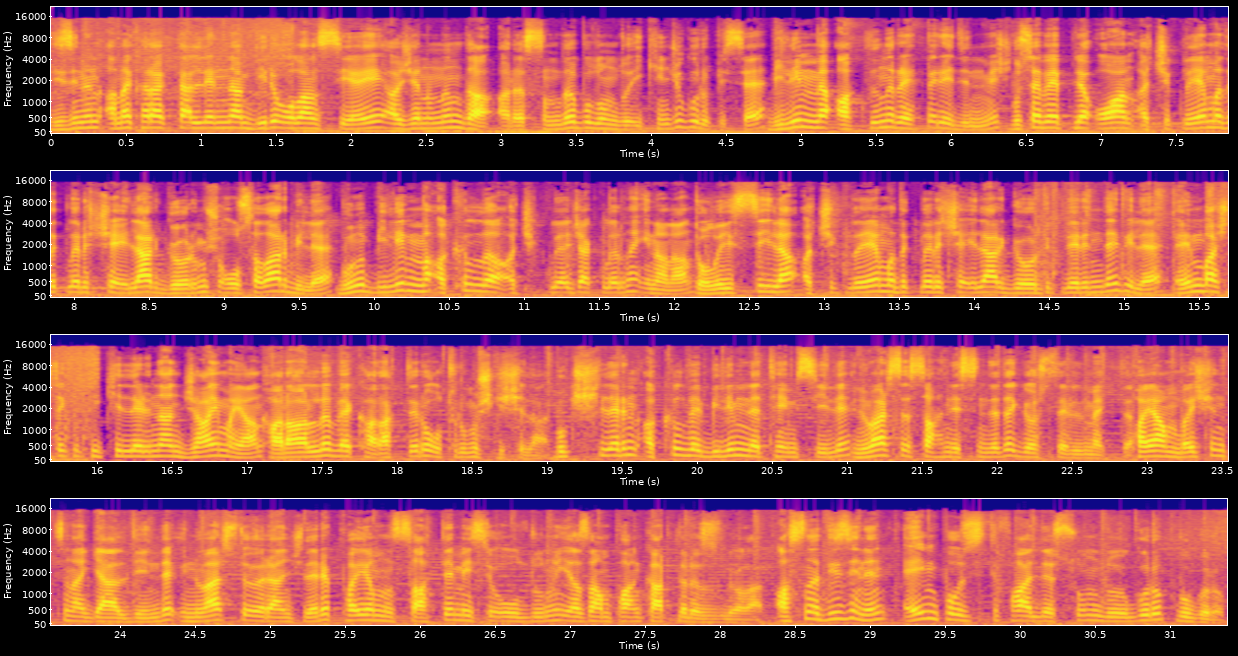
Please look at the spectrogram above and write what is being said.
Dizinin ana karakterlerinden biri olan CIA ajanının da arasında bulunduğu ikinci grup ise bilim ve aklını rehber edinmiş. Bu sebeple o an açıklayamadıkları şeyler görmüş olsalar bile bunu bilim ve akılla açıklayacaklarına inanan, dolayısıyla açıklayamadıkları şeyler gördüklerinde bile en baştaki fikirlerinden caymayan, kararlı ve karakteri oturmuş kişiler. Bu kişilerin akıl ve bilimle temsili üniversite sahnesinde de gösterilmekte. Payam Washington'a geldiğinde üniversite öğrencileri Payam'ın sahte Mesih olduğunu yazan pankartlar hazırlıyorlar. Aslında dizinin en pozitif halde sunduğu grup bu grup.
